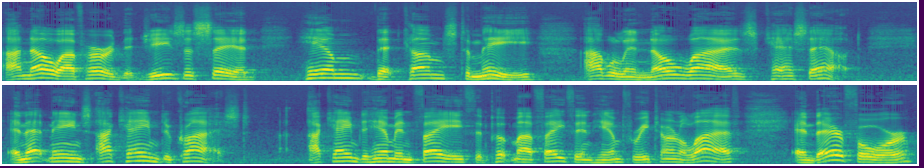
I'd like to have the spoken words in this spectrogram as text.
I know I've heard that Jesus said, Him that comes to me, I will in no wise cast out. And that means I came to Christ. I came to Him in faith and put my faith in Him for eternal life. And therefore,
